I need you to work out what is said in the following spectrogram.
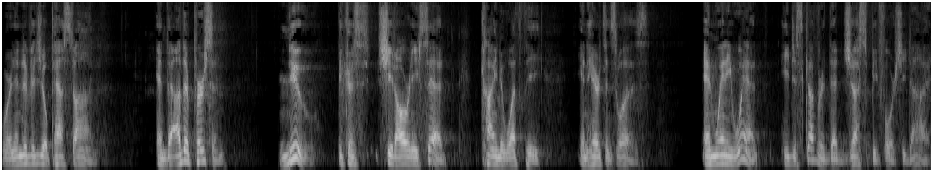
where an individual passed on and the other person knew because she had already said kind of what the inheritance was. And when he went, he discovered that just before she died,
